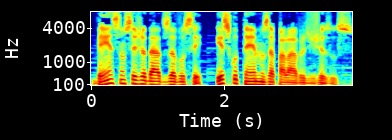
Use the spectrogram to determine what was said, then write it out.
Bênção seja dados a você. Escutemos a palavra de Jesus.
